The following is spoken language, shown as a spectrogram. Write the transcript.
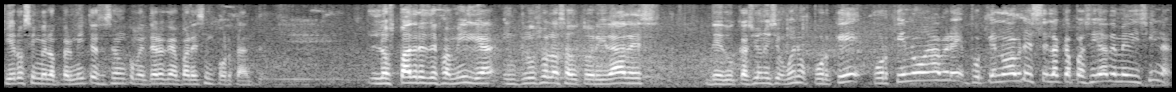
quiero, si me lo permites, hacer un comentario que me parece importante. Los padres de familia, incluso las autoridades de educación dicen, bueno, ¿por qué, por qué no abre, por qué no abres la capacidad de medicina?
